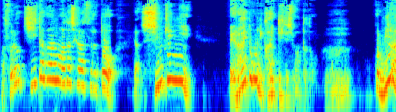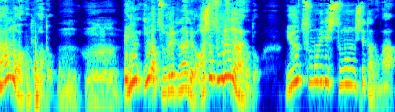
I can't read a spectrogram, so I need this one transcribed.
まあそれを聞いた側の私からすると、いや、真剣に、偉いとこに帰ってきてしまったと。うん。これ未来あんのか、ここはと。うん。今潰れてないけど、明日潰れんじゃないのと。いうつもりで質問してたのが、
